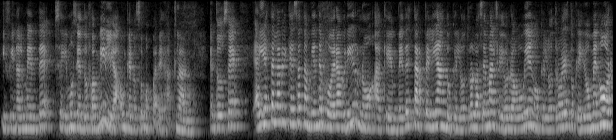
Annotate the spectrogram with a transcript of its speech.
Y finalmente seguimos siendo familia, aunque no somos pareja. Claro. Entonces, ahí está la riqueza también de poder abrirnos a que en vez de estar peleando que el otro lo hace mal, que yo lo hago bien o que el otro esto, que yo mejor,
